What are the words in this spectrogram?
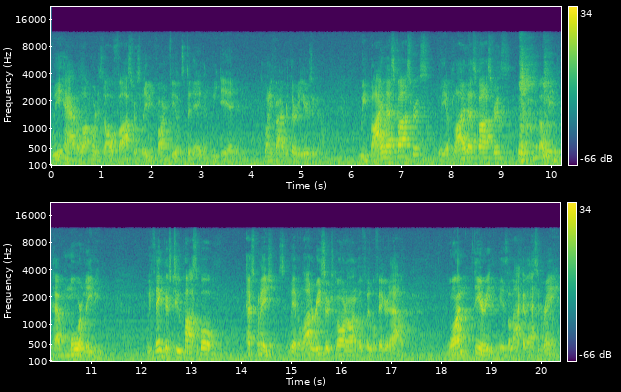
we have a lot more dissolved phosphorus leaving farm fields today than we did 25 or 30 years ago. We buy less phosphorus, we apply less phosphorus, but we have more leaving. We think there's two possible explanations. We have a lot of research going on, hopefully we'll figure it out. One theory is the lack of acid rain,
